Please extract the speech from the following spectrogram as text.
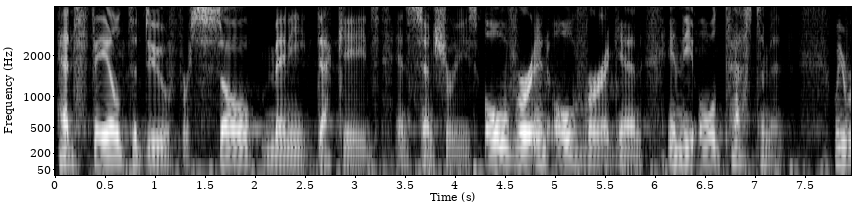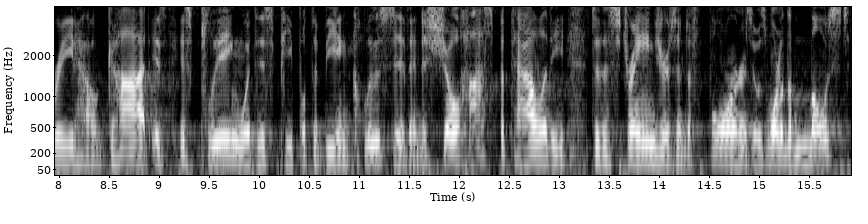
had failed to do for so many decades and centuries, over and over again in the Old Testament we read how God is, is pleading with his people to be inclusive and to show hospitality to the strangers and to foreigners. It was one of the most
